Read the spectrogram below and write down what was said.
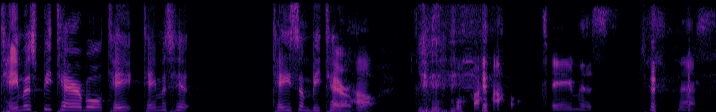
Tamus be terrible, Ta- Tamus hit Taysom be terrible. Wow. wow. Tamus. Mess.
